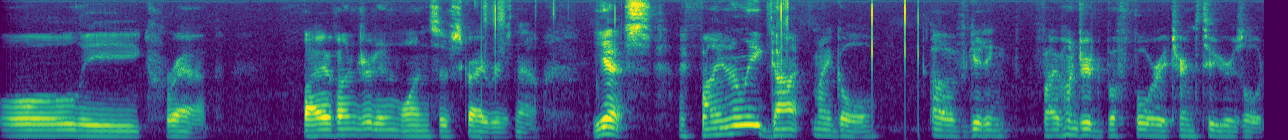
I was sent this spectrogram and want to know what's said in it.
Holy crap. 501 subscribers now. Yes, I finally got my goal of getting 500 before it turns 2 years old.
